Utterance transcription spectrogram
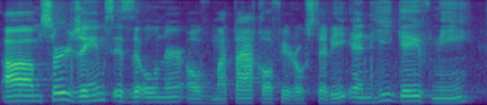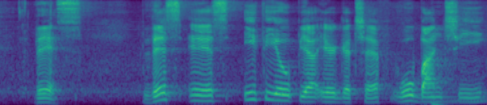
Um, Sir James is the owner of Mata Coffee Roastery and he gave me this. This is Ethiopia Yirgacheffe Wubanchi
